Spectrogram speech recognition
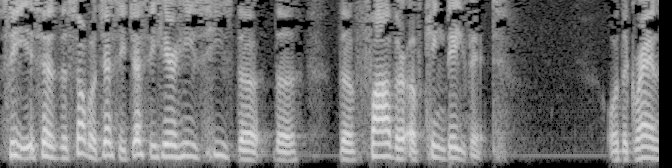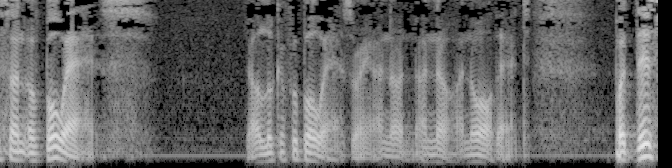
See, it says the son of Jesse. Jesse here, he's, he's the, the, the father of King David or the grandson of Boaz. Y'all looking for Boaz, right? I know, I know, I know all that. But this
